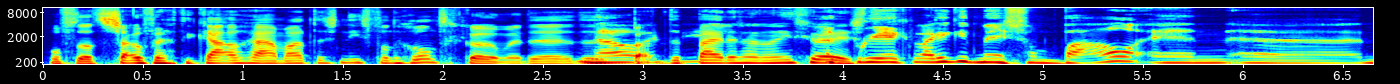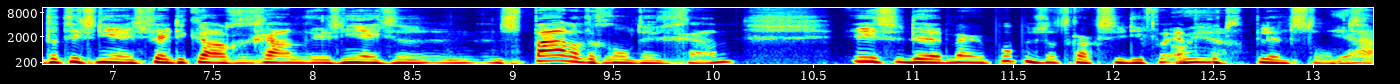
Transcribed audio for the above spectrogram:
Of dat zou verticaal gaan, maar het is niet van de grond gekomen. De, de, Nou, de pijlen zijn er niet Het geweest. project waar ik het meest van baal, en eh, dat is niet eens verticaal gegaan, er is niet eens een, een, spade de grond in gegaan, is de Mary Poppins attractie die voor Oh, Epcot ja. gepland stond. Ja,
